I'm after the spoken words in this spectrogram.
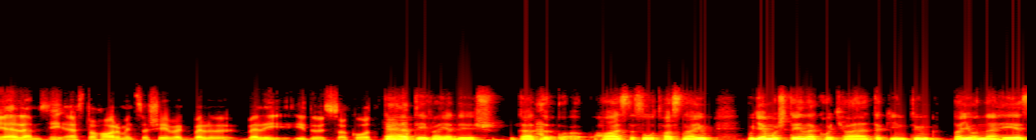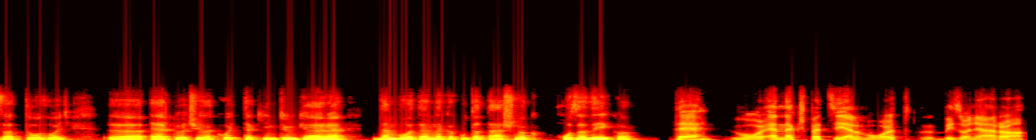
jellemzi ezt a 30-as évek belő, beli időszakot. Eltévejedés? Tehát ha ezt a szót használjuk, ugye most tényleg, hogyha eltekintünk, nagyon nehéz attól, hogy erkölcsileg hogy tekintünk erre, nem volt ennek a kutatásnak hozadéka? De volt, ennek speciál volt bizonyára,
